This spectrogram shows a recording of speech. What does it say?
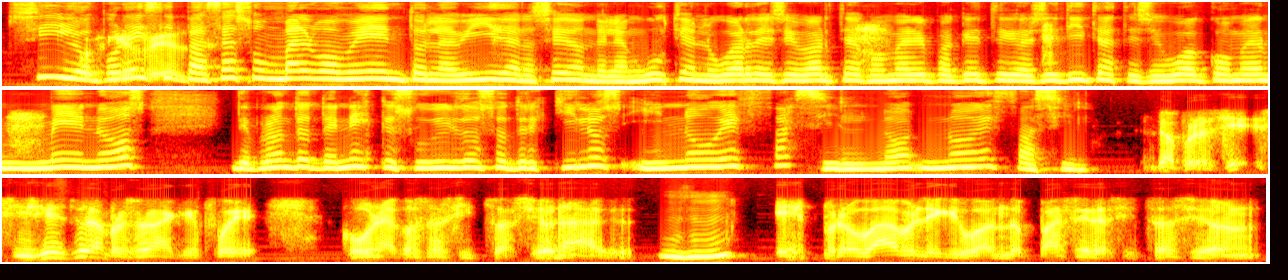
Sí, o por ahí si pasás un mal momento en la vida, no sé, donde la angustia en lugar de llevarte a comer el paquete de galletitas te llevó a comer menos, de pronto tenés que subir dos o tres kilos y no es fácil, no, no es fácil. No, pero si, si es una persona que fue con una cosa situacional, es probable que cuando pase la situación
